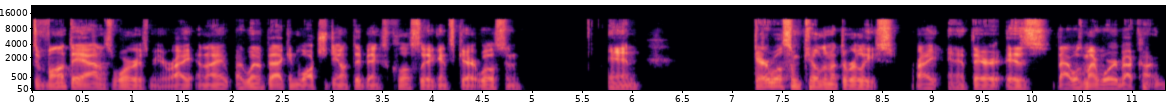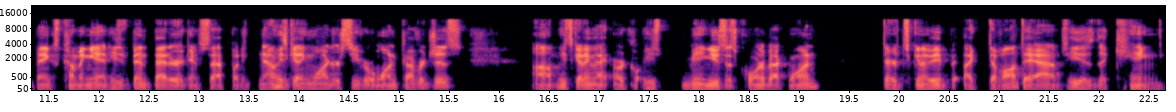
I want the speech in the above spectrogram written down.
Davante Adams worries me, right? And I, I went back and watched Deonte Banks closely against Garrett Wilson. And Garrett Wilson killed him at the release, right? And if there is, that was my worry about Banks coming in. He's been better against that, but now he's getting wide receiver one coverages. Um, he's getting that, or he's being used as cornerback one. There's going to be like Davante Adams. He is the king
